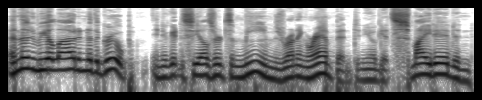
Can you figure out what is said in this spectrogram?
And then be allowed into the group, and you'll get to see all sorts of memes running rampant, and you'll get smited. And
